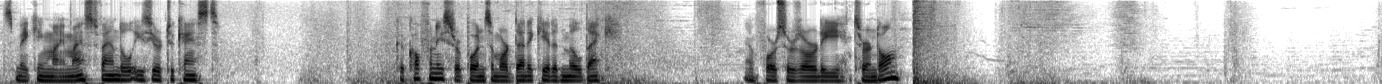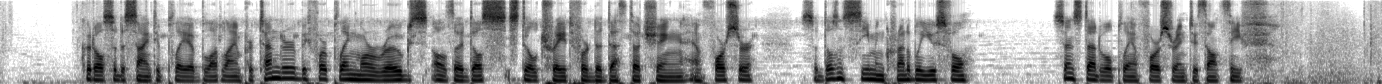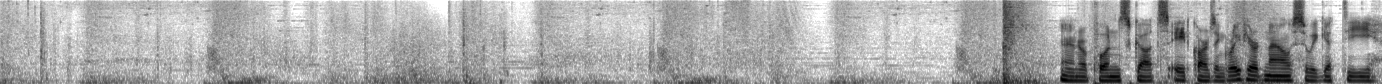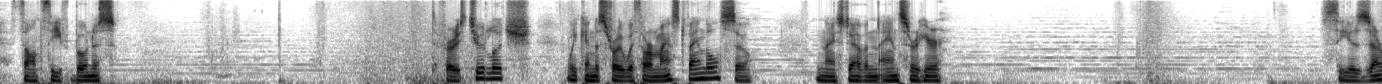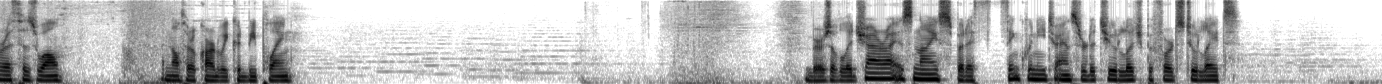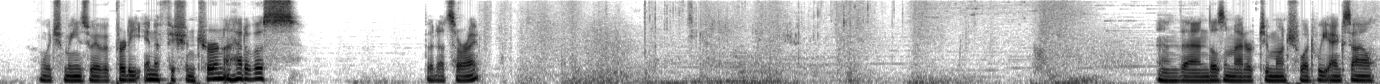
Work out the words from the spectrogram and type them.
It's making my Masked Vandal easier to cast. Cacophony, so opponent's a more dedicated mill deck. Enforcer's already turned on. Could also decide to play a Bloodline Pretender before playing more rogues, although it does still trade for the Death Touching Enforcer, so it doesn't seem incredibly useful. So instead we'll play Enforcer into Thought Thief. And our opponent's got 8 cards in graveyard now, so we get the Thought Thief bonus. Teferi's Tutelage we can destroy with our Masked Vandal, so nice to have an answer here. See a Zareth as well, another card we could be playing. Bears of Littjara is nice, but I think we need to answer the tutelage before it's too late which means we have a pretty inefficient turn ahead of us, but that's alright. And then doesn't matter too much what we exile.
